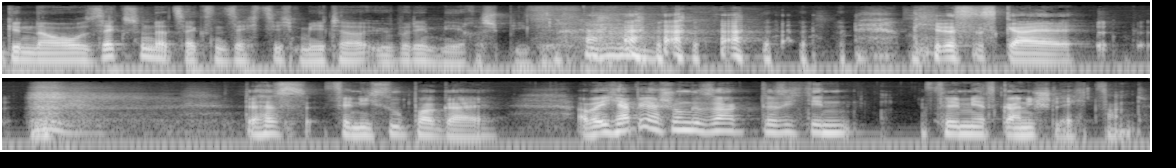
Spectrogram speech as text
genau 666 Meter über dem Meeresspiegel. okay, das ist geil. Das finde ich super geil. Aber ich habe ja schon gesagt, dass ich den Film jetzt gar nicht schlecht fand.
